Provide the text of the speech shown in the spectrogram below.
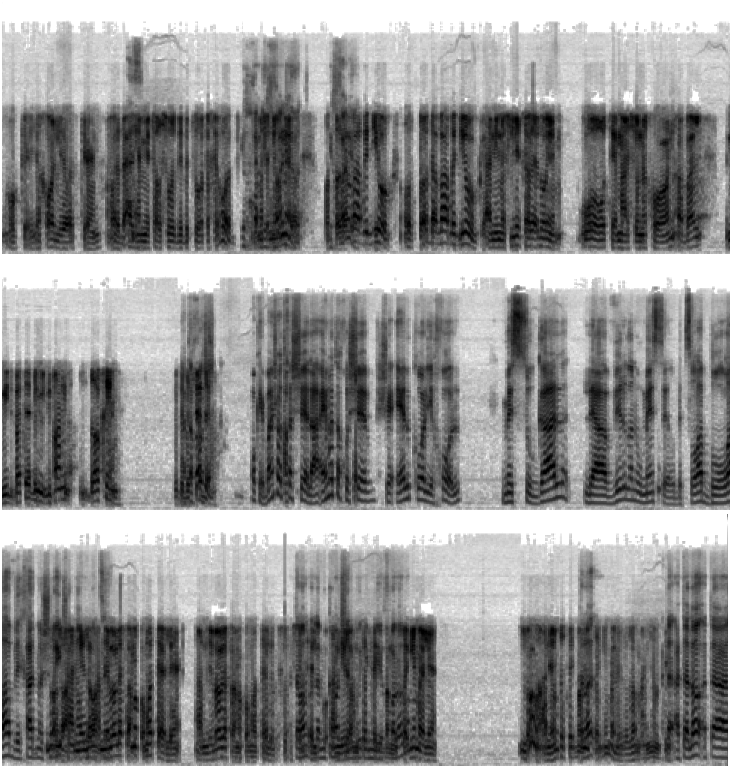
אוקיי, יכול להיות, כן. אבל עדיין הם יפרשו את זה בצורות אחרות. יכול- זה מה שאני יכול אומר. להיות, אותו יכול דבר להיות. בדיוק, אותו דבר בדיוק. אני משליך על אלוהים. הוא רוצה משהו נכון, אבל זה מתבטא במגוון דרכים. וזה בסדר. חושב- אוקיי, בוא נשאל אותך שאלה, האם אתה חושב שאל כל יכול מסוגל להעביר לנו מסר בצורה ברורה וחד לא, משמעית לא, שמה אני לא, רוצה? אני לא הולך למקומות האלה. אני לא הולך למקומות האלה בכלל. אתה לא- של- למקומות אני של לא מתעסק לא? במושגים האלה. לא, אני לא מתעסק לא- במושגים האלה, זה לא מעניין אותי. אתה, לא, אתה,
